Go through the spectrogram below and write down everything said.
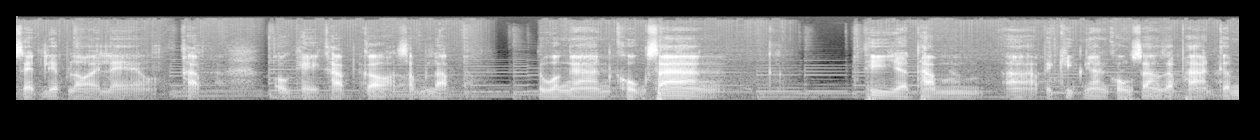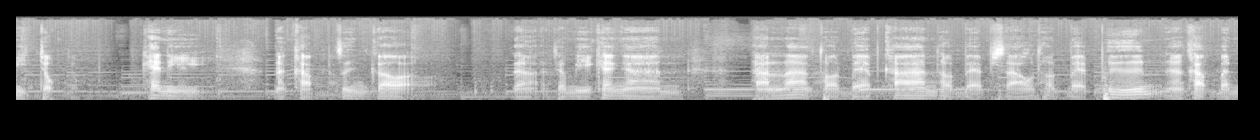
เสร็จเรียบร้อยแล้วครับโอเคครับก็สำหรับตัวงานโครงสร้างที่จะทำไปคิดงานโครงสร้างสะพานก็มีจบแค่นี้นะครับ ซึ่งก็จะมีแค่งานฐานลากถอดแบบคาน ถอดแบบเสาถอดแบบพื้นนะครับ บัน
